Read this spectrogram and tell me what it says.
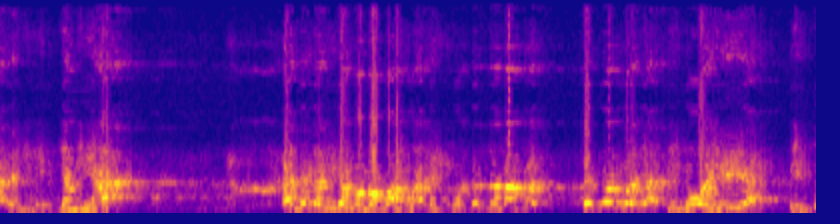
عليهم جميعا أن النبي صلى الله عليه وسلم قد تزوج بجويرية بنت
